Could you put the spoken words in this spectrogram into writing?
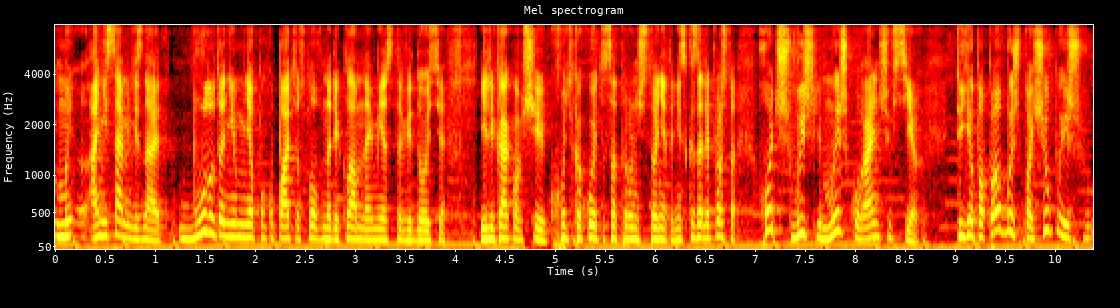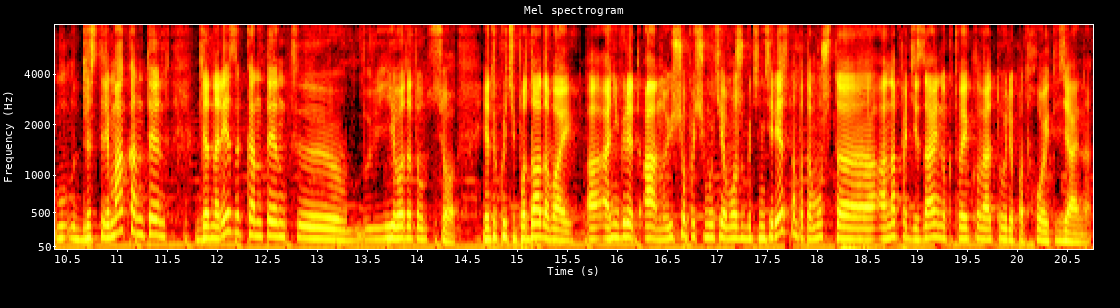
мы, они сами не знают, будут они у меня покупать условно рекламное место в видосе. Или как вообще, хоть какое-то сотрудничество. Нет, они сказали просто, хочешь вышли мышку раньше всех. Ты ее попробуешь, пощупаешь. Для стрима контент, для нарезок контент. Э, и вот это вот все. Я такой, типа, да, давай. А, они говорят, а, ну еще почему тебе может быть интересно, потому что она по дизайну к твоей клавиатуре подходит идеально.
